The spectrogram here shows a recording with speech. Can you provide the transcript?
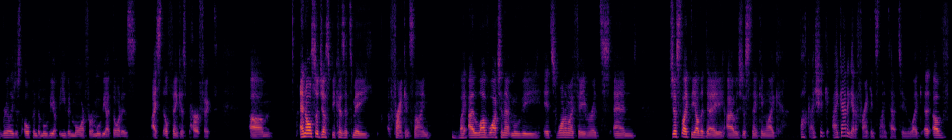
really just opened the movie up even more for a movie I thought is, I still think is perfect. Um, and also just because it's me, Frankenstein. Like I love watching that movie. It's one of my favorites. And just like the other day, I was just thinking like, fuck, I should, I gotta get a Frankenstein tattoo. Like uh, of,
